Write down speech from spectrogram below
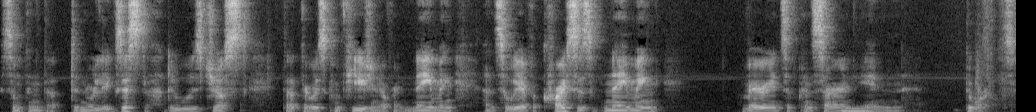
something that didn't really exist, and it was just that there was confusion over naming, and so we have a crisis of naming variants of concern in the world.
